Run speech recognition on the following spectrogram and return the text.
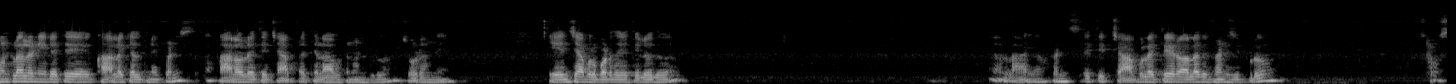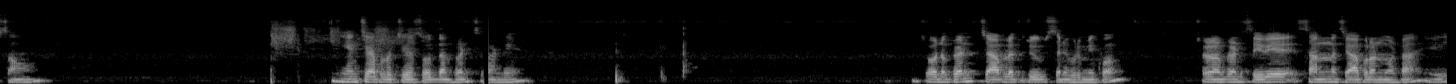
గుంటలలో నీళ్ళైతే కాళ్ళకి వెళ్తున్నాయి ఫ్రెండ్స్. కాలువలో అయితే చేపలు అయితే లాగుతున్నాను ఇప్పుడు చూడండి. ఏం చేపలు పడతాయో తెలియదు అలాగే ఫ్రెండ్స్ అయితే చేపలు అయితే రాలేదు ఫ్రెండ్స్ ఇప్పుడు. చూస్తాము. ఏం చేపలు వచ్చాయో చూద్దాం ఫ్రెండ్స్ రండి. చూడండి ఫ్రెండ్స్ చేపలు అయితే చూపిస్తాను ఇప్పుడు మీకు. చూడండి ఫ్రెండ్స్ ఇవే సన్న చేపలు అనమాట ఇవి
